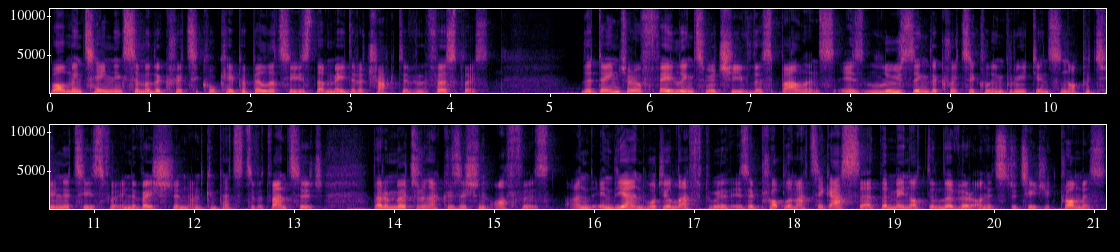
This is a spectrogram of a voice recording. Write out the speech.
while maintaining some of the critical capabilities that made it attractive in the first place. The danger of failing to achieve this balance is losing the critical ingredients and opportunities for innovation and competitive advantage that a merger and acquisition offers. And in the end, what you're left with is a problematic asset that may not deliver on its strategic promise.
